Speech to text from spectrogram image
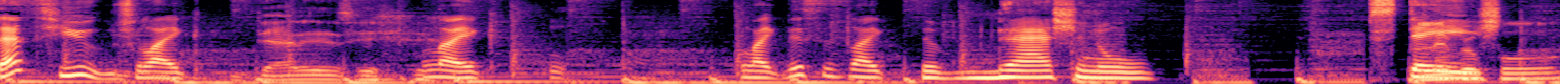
That's huge. Like that is huge. Like like this is like the national stage. Liverpool.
